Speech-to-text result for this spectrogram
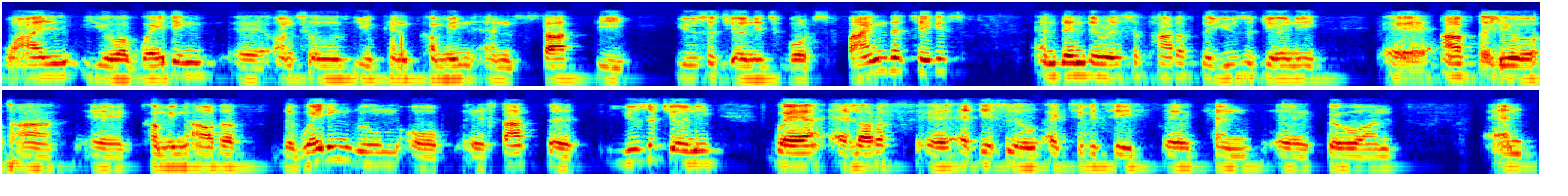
while you are waiting until you can come in and start the user journey towards buying the tickets, and then there is a part of the user journey uh, after you are uh, coming out of the waiting room or uh, start the user journey, where a lot of uh, additional activity uh, can uh, go on. And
